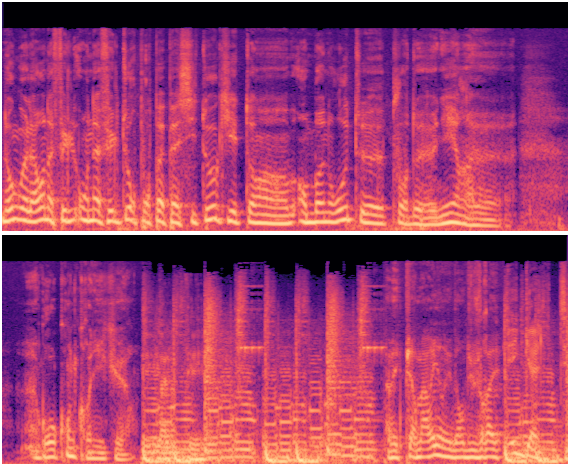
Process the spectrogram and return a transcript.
Donc voilà, on a, fait, le- on a fait le tour pour Papacito, qui est en, en bonne route euh, pour devenir euh, un gros compte chroniqueur. Avec Pierre-Marie, on est dans du vrai. Égalité.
